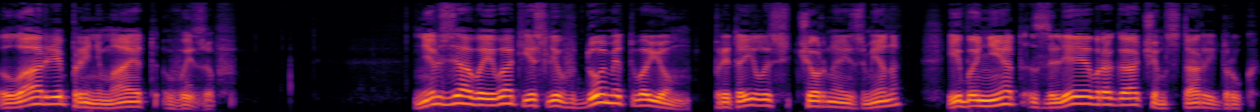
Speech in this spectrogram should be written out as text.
Ларри принимает вызов. Нельзя воевать, если в доме твоем притаилась черная измена, ибо нет злее врага, чем старый друг.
